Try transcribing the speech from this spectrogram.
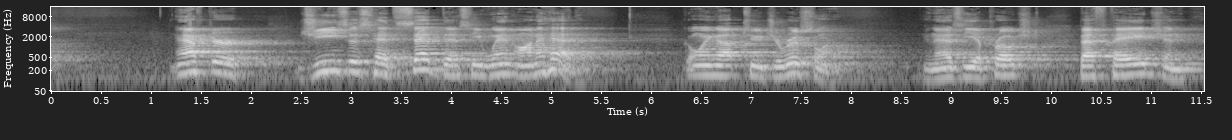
After Jesus had said this, he went on ahead, going up to Jerusalem. And as he approached Bethphage and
